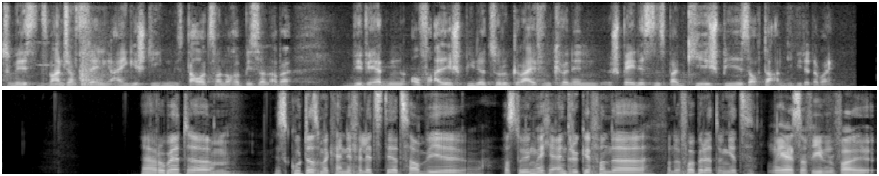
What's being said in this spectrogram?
zumindest ins Mannschaftstraining eingestiegen. Es dauert zwar noch ein bisschen, aber wir werden auf alle Spieler zurückgreifen können. Spätestens beim Kielspiel ist auch der Andi wieder dabei. Ja, Robert, ähm, ist gut, dass wir keine Verletzte jetzt haben. Wie, hast du irgendwelche Eindrücke von der, von der Vorbereitung jetzt? Ja, ist auf jeden Fall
